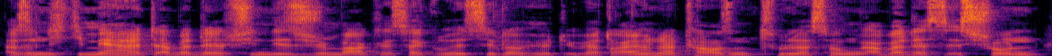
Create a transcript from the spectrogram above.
also nicht die Mehrheit, aber der chinesische Markt ist der größte, glaube ich, mit über 300.000 Zulassungen. Aber das ist schon,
